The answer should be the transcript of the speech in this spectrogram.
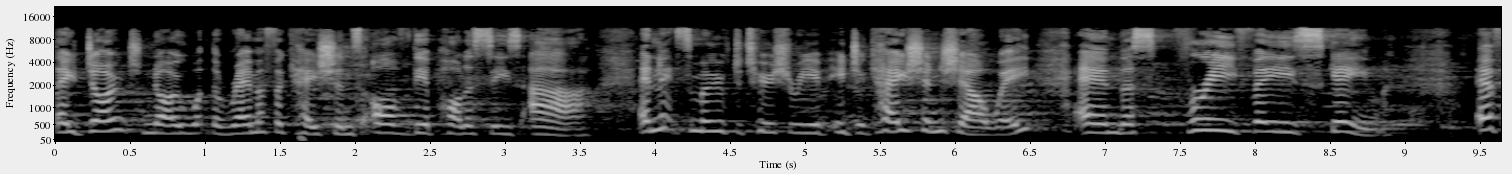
They don't know what the ramifications of their policies are. And let's move to tertiary education, shall we, and this free fees scheme. If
